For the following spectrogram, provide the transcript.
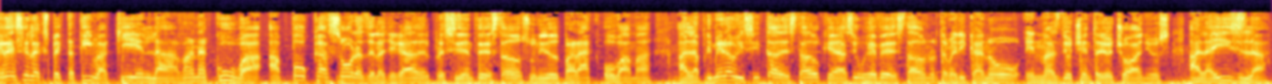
Crece la expectativa aquí en La Habana, Cuba, a pocas horas de la llegada del presidente de Estados Unidos, Barack Obama, a la primera visita de Estado que hace un jefe de Estado norteamericano en más de 88 años a la isla.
